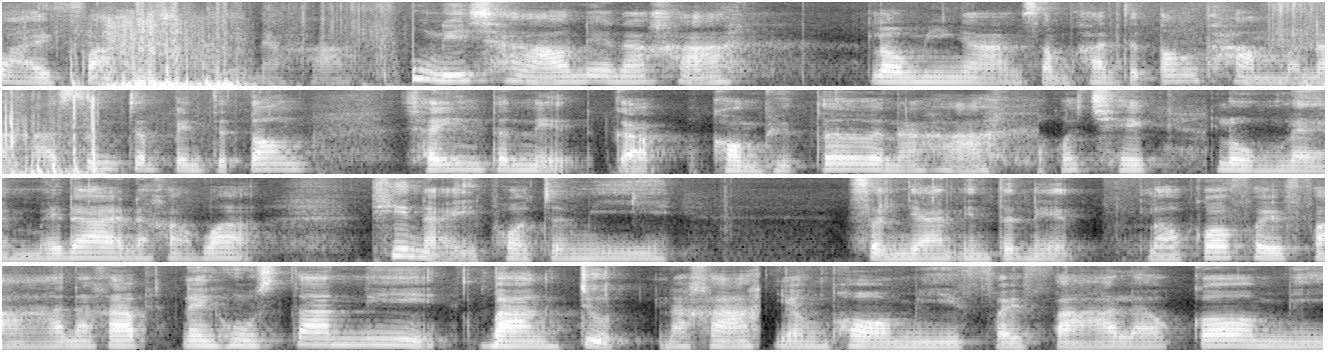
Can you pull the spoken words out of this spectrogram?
Wi-Fi นะคะพรุ่งนี้เช้าเนี่ยนะคะ เรามีงานสำคัญจะต้องทำอะนะคะ ซึ่งจำเป็นจะต้องใช้อินเทอร์เน็ตกับคอมพิวเตอร์นะคะเราก็เช็คโรงแรมไม่ได้นะคะว่าที่ไหนพอจะมีสัญญาณอินเทอร์เน็ตแล้วก็ไฟฟ้านะคะในฮูสตันนี่บางจุดนะคะ ยังพอมีไฟฟ้าแล้วก็มี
